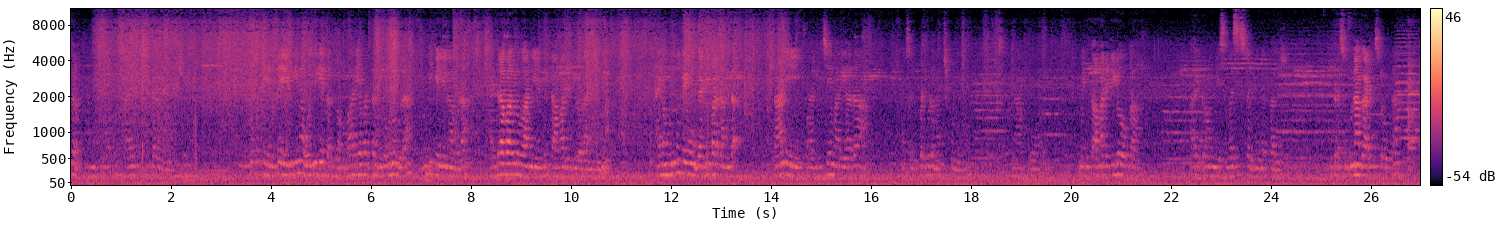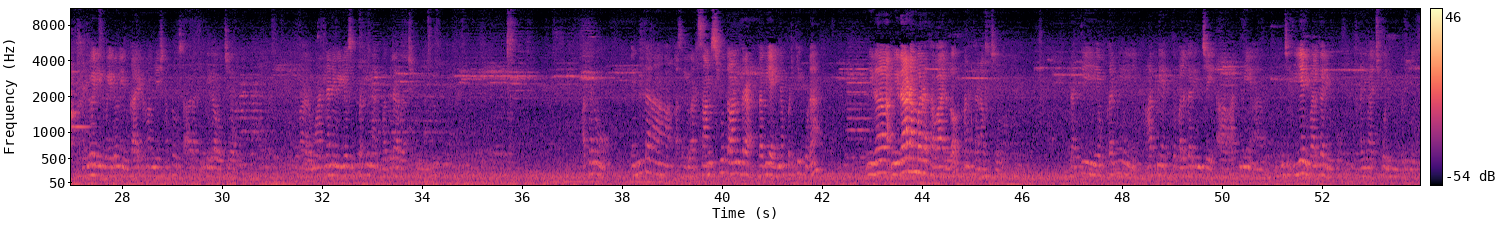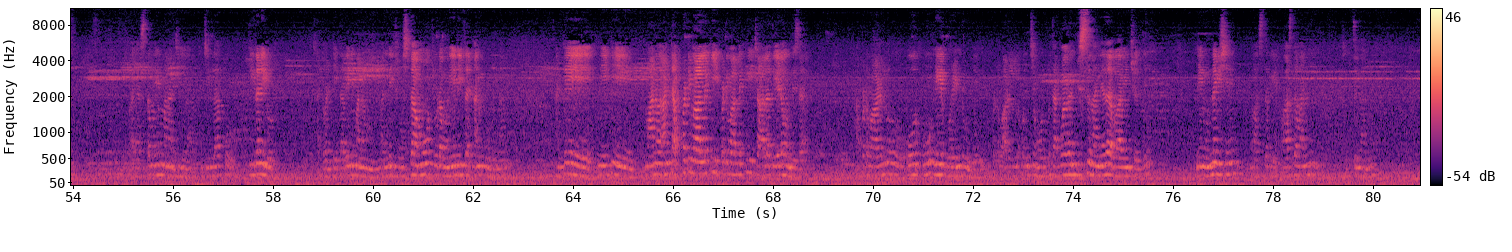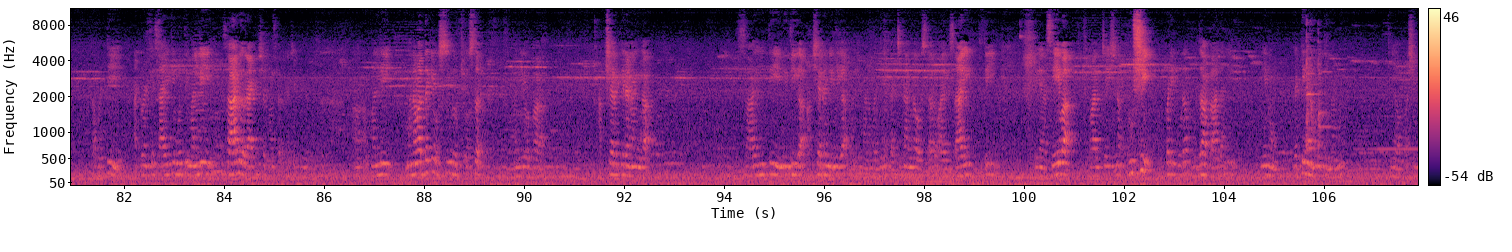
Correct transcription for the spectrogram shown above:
చిక్కడం చిక్కడం ఇంకొకటి ఎంత ఎదిగినా ఒదిగే తత్వం. భార్యాభర్తలు ఇరువురు కూడా ఇంటికి వెళ్ళినా కూడా హైదరాబాద్లో కానివ్వండి కామారెడ్డిలో కానివ్వండి ఆయన ముందు మేము గడ్డి పడకందా కానీ వాళ్ళు ఇచ్చే మర్యాద అసలు ఇప్పటి కూడా మర్చిపోలేము నాకు నేను కామారెడ్డిలో ఒక కార్యక్రమం చేసిన సిస్టర్ జూనియర్ కాలేజ్ ఇక్కడ సుగుణా గార్డెన్స్లో కూడా రెండు వేల ఇరవైలో నేను కార్యక్రమం చేసినప్పుడు సార్ మాట్లాడిన ఇప్పటికీ నాకు భద్రపరుచుకున్నాను అతను ఎంత అసలు వాటి సంస్కృతాంధ్ర కవి అయినప్పటికీ కూడా నిరా నిరాడంబరత వారిలో మనకు కనవచ్చేది ప్రతి ఒక్కరిని ఆత్మీయతతో పలకరించే ఆ ఆత్మీయ నుంచి తీయని పలకరింపు అది మర్చిపోలేదు ఇప్పటికి కూడా. వారి అస్తమయం మన జిల్లాకు తీరని అటువంటి కవిని మనం మళ్ళీ చూస్తాము చూడము నేనైతే అనుకుంటున్నాను. అప్పటి వాళ్ళకి ఇప్పటి వాళ్ళకి చాలా తేడా ఉంది సార్. అప్పటి వాళ్ళు ఓర్పు నేర్పు రెండు ఉండేది ఇప్పటి వాళ్ళు కొంచెం ఓర్పు తక్కువగా అనిపిస్తుంది అనేది భావించొద్దు నేను ఉన్న విషయం వాస్తవ వాస్తవాన్ని చెప్తున్నాను. కాబట్టి అటువంటి సాహితీమూర్తి మళ్ళీ సార్ రాకేష్ శర్మ సార్ చెప్పింది. మళ్ళీ మన వద్దకే వస్తుంది వస్తారు. మళ్ళీ ఒక అక్షర కిరణంగా. సాహితీ నిధిగా అక్షర నిధిగా మన మధ్యన ఖచ్చితంగా వస్తారు. వారి సాహితీ సేవ వాళ్ళు చేసిన కృషి ఇప్పటికి కూడా వృధా కాదని నేను గట్టిగా నమ్ముతున్నాను. ఈ అవకాశం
